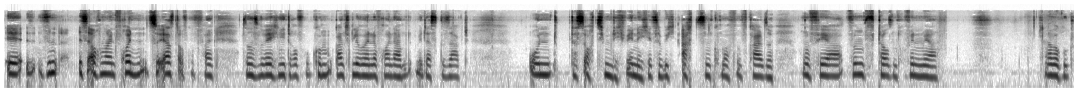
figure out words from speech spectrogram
äh, sind, ist auch meinen Freunden zuerst aufgefallen. Sonst wäre ich nie drauf gekommen. Ganz viele meiner Freunde haben mir das gesagt. Und das ist auch ziemlich wenig. Jetzt habe ich 18,5k, also ungefähr 5000 Trophäen mehr. Aber gut.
